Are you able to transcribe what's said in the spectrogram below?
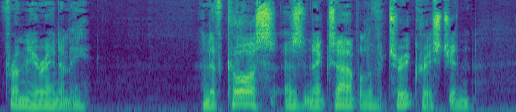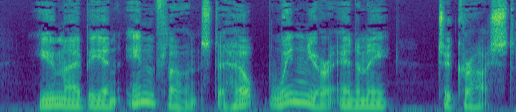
from your enemy. And of course, as an example of a true Christian, you may be an influence to help win your enemy to Christ.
